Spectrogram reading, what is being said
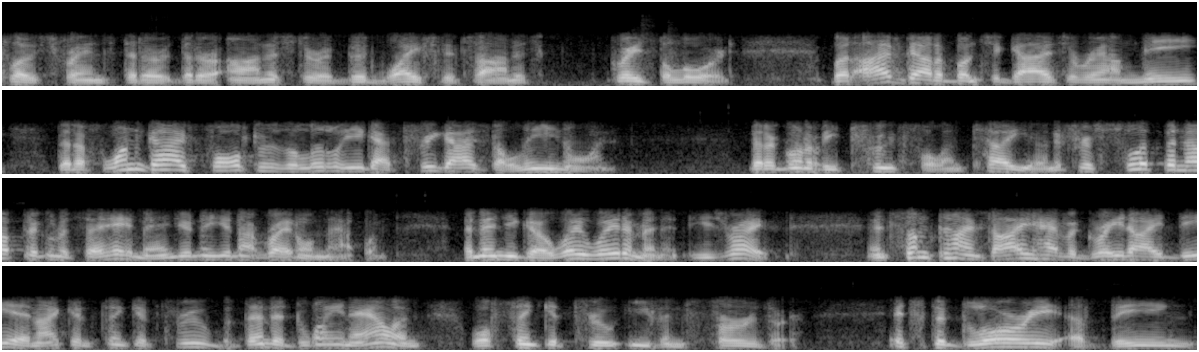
close friends that are that are honest, or a good wife that's honest, praise the Lord. But I've got a bunch of guys around me that if one guy falters a little, you got three guys to lean on that are going to be truthful and tell you. And if you're slipping up, they're going to say, "Hey, man, you're you're not right on that one." And then you go, "Wait, wait a minute, he's right." And sometimes I have a great idea and I can think it through, but then a Duane Allen will think it through even further. It's the glory of being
